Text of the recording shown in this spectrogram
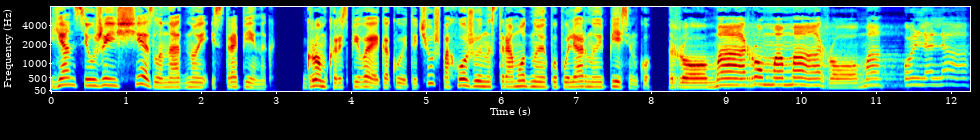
Янси уже исчезла на одной из тропинок, громко распевая какую-то чушь, похожую на старомодную популярную песенку «Рома, Рома, ма, Рома, о-ля-ля».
